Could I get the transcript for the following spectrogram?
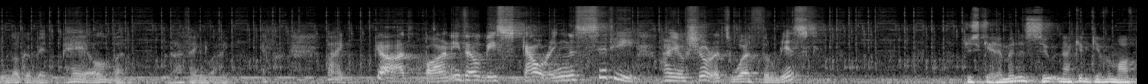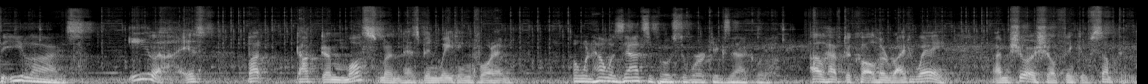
You look a bit pale, but nothing like. My God, Barney, they'll be scouring the city. Are you sure it's worth the risk? Just get him in a suit and I can give him off to Eli's. Eli's? But Dr. Mossman has been waiting for him. Oh, and how is that supposed to work exactly? I'll have to call her right away. I'm sure she'll think of something.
